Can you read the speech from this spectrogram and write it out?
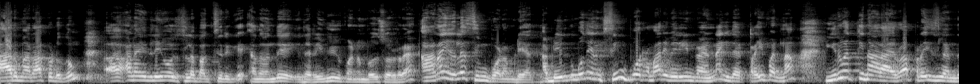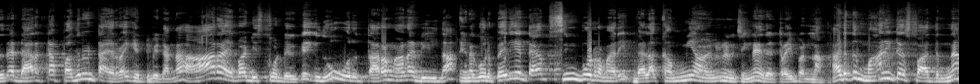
தாறுமாறாக கொடுக்கும். ஆனால் இதுலேயும் ஒரு சில பக்ஸ் இருக்குது அதை வந்து இதை ரிவ்யூ பண்ணும்போது சொல்கிறேன் ஆனால் இதில் சிம் போட முடியாது. அப்படி இருக்கும்போது எனக்கு சிம் போடுற மாதிரி வேரியன்ட் வேணும்னா இதை ட்ரை பண்ணலாம். இருபத்தி நாலாயிரம் ரூபாய் ப்ரைஸில் இருந்ததை டேரெக்டாக பதினெட்டாயிரம் ரூபாய்க்கு எட்டு போயிட்டாங்க. ஆறாயிரம் ரூபாய் டிஸ்கவுண்ட் இருக்குது இதுவும் ஒரு தரமான டீல் தான். எனக்கு ஒரு பெரிய டேப் சிம் போடுற மாதிரி விலை கம்மியாக வேணும்னு நினச்சிங்கன்னா இதை ட்ரை பண்ணலாம். அடுத்து மானிட்டர்ஸ் பார்த்துருந்தா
